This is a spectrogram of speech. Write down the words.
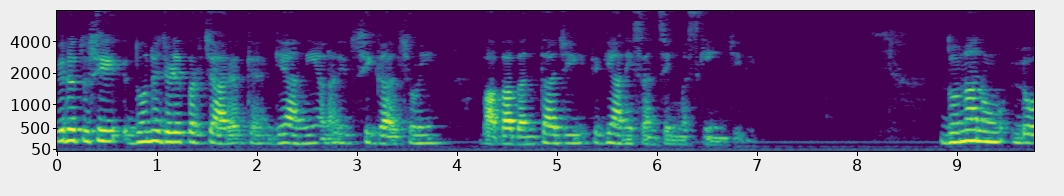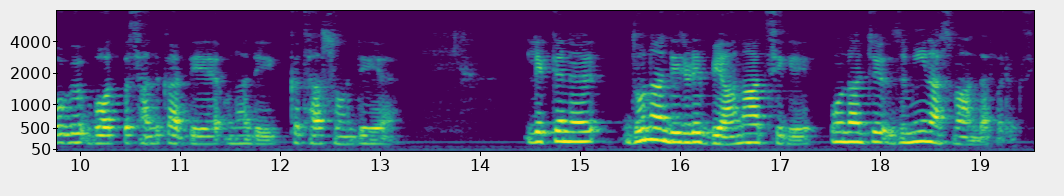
ਵੀਰੋ, ਤੁਸੀਂ ਦੋਨੇ ਜਿਹੜੇ ਪ੍ਰਚਾਰਕ ਹੈ, ਗਿਆਨੀ ਉਹਨਾਂ ਦੀ ਤੁਸੀਂ ਗੱਲ ਸੁਣੀ, ਬਾਬਾ ਬੰਤਾ ਜੀ ਤੇ ਗਿਆਨੀ ਸੰਤ ਸਿੰਘ ਮਸਕੀਨ ਜੀ ਦੀ। ਦੋਨਾਂ ਨੂੰ ਲੋਕ ਬਹੁਤ ਪਸੰਦ ਕਰਦੇ ਆ, ਉਹਨਾਂ ਦੀ ਕਥਾ ਸੁਣਦੇ ਆ। ਲੇਕਿਨ ਦੋਨਾਂ ਦੇ ਜਿਹੜੇ ਬਿਆਨਾਤ ਸੀਗੇ, ਉਹਨਾਂ 'ਚ ਜ਼ਮੀਨ ਆਸਮਾਨ ਦਾ ਫ਼ਰਕ ਸੀ।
